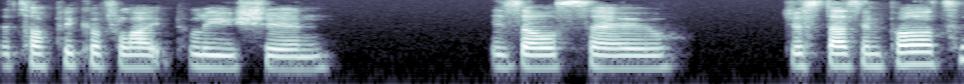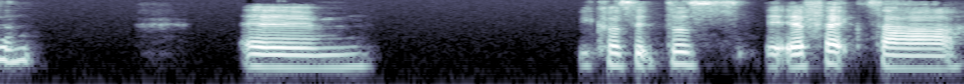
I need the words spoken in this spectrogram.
the topic of light pollution is also just as important um, because it does it affects our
